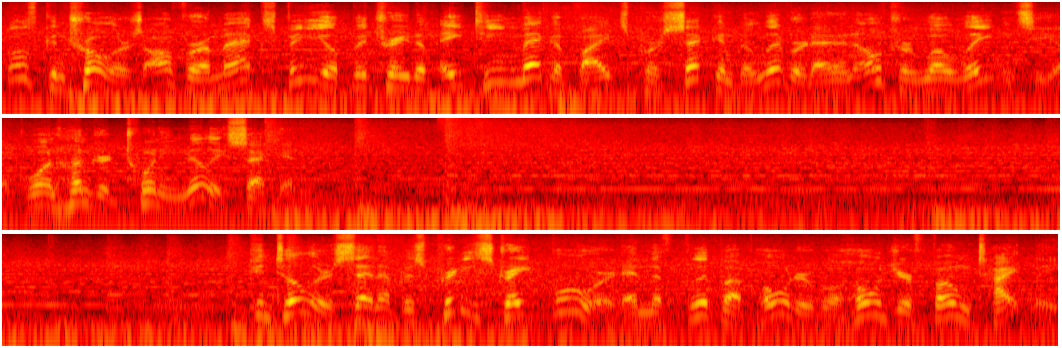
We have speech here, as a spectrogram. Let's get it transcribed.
Both controllers offer a max video bitrate of 18 megabytes per second delivered at an ultra-low latency of 120 millisecond. Controller setup is pretty straightforward and the flip-up holder will hold your phone tightly.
